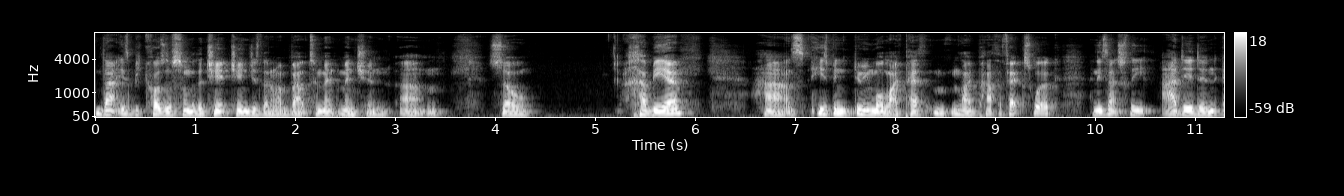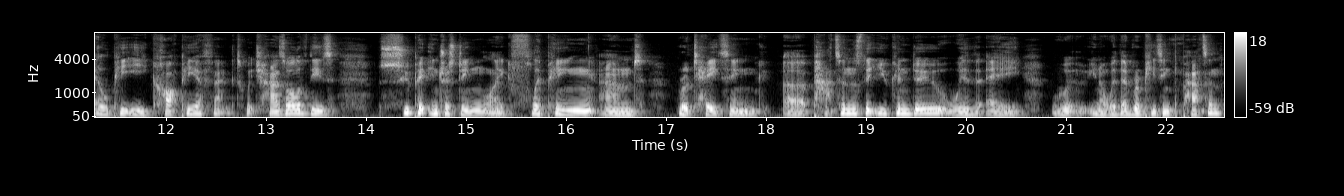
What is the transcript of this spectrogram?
That is because of some of the ch changes that I'm about to mention. Um, so, Jabier has he's been doing more live path, live path effects work and he's actually added an LPE copy effect which has all of these super interesting like flipping and rotating uh, patterns that you can do with a you know with a repeating pattern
